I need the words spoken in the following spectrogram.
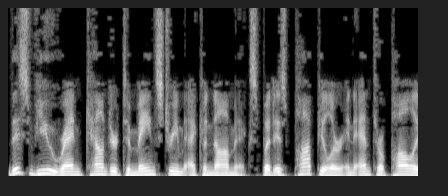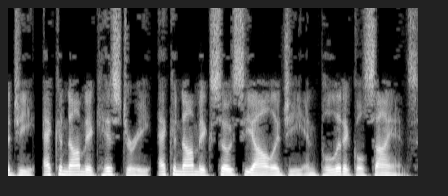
This view ran counter to mainstream economics but is popular in anthropology, economic history, economic sociology and political science.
